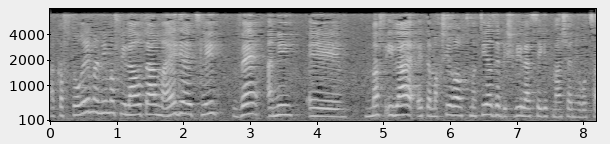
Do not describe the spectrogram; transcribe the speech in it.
הכפתורים, אני מפעילה אותם, ההגה אצלי, ואני אה, מפעילה את המכשיר העוצמתי הזה בשביל להשיג את מה שאני רוצה.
